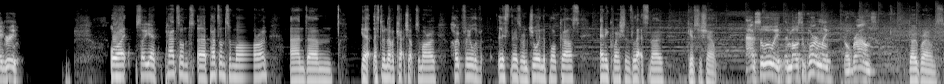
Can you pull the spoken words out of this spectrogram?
agree. All right, so yeah, pads on uh, pads on tomorrow, and um, yeah, let's do another catch up tomorrow. Hopefully, all the listeners are enjoying the podcast. Any questions, let us know. Give us a shout. Absolutely. And most importantly, go Browns. Go Browns.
